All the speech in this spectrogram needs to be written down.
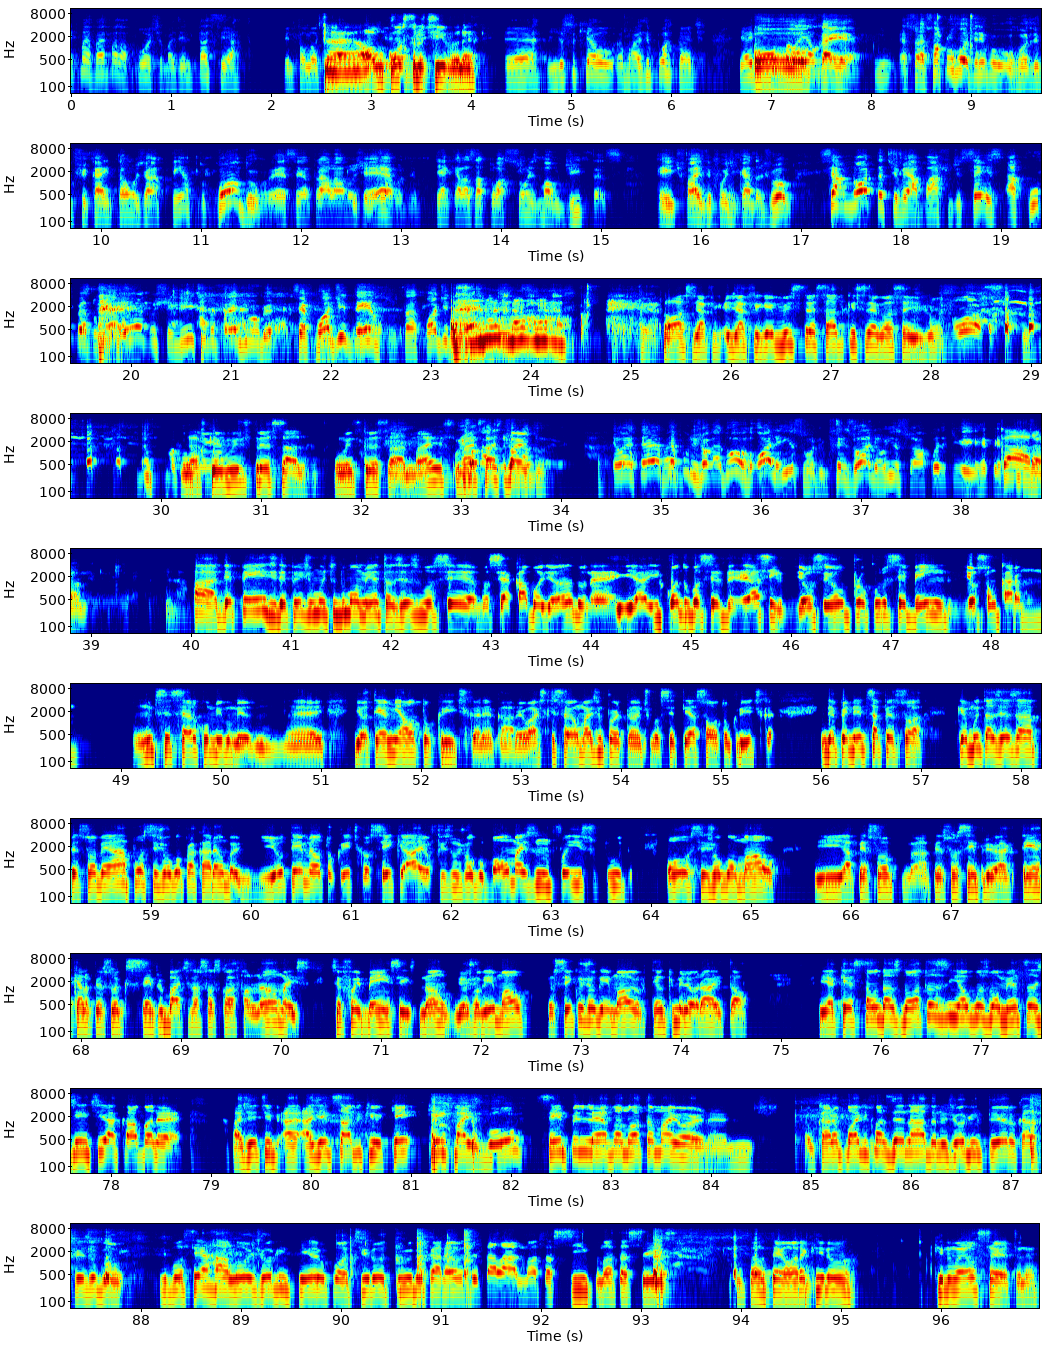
mas vai falar, poxa, mas ele está certo. Ele falou aqui. É, algo construtivo, né? É, isso que é o, é o mais importante. E aí, Ô, Caê, é só, é só para o Rodrigo, o Rodrigo ficar então já atento. Quando é, você entrar lá no GE, Rodrigo, tem aquelas atuações malditas que a gente faz depois de cada jogo. Se a nota tiver abaixo de 6, a culpa é do Caê, do Schmidt e do Fred Uber. Você pode ir dentro, tá? Pode ir dentro. Nossa, já, já fiquei muito estressado com esse negócio aí, viu? Nossa! Já fiquei muito estressado, muito estressado, mas, mas jogador, faz parte. Jogador, eu até, até por jogador, olha isso, Rodrigo. Vocês olham isso? É uma coisa que repercute. Cara, ah, depende, depende muito do momento. Às vezes você você acaba olhando, né? E aí quando você vê, é assim, eu eu procuro ser bem, eu sou um cara muito sincero comigo mesmo, né? E eu tenho a minha autocrítica, né, cara? Eu acho que isso aí é o mais importante, você ter essa autocrítica, independente se a pessoa porque muitas vezes a pessoa vem, ah, pô, você jogou pra caramba. E eu tenho minha autocrítica, eu sei que, ah, eu fiz um jogo bom, mas não foi isso tudo. Ou você jogou mal. E a pessoa, a pessoa sempre tem aquela pessoa que sempre bate nas suas costas e fala: Não, mas você foi bem, você... não, eu joguei mal, eu sei que eu joguei mal, eu tenho que melhorar e tal. E a questão das notas, em alguns momentos a gente acaba, né? A gente, a, a gente sabe que quem, quem faz gol sempre leva a nota maior, né? O cara pode fazer nada no jogo inteiro, o cara fez o gol. E você ralou o jogo inteiro, pô, tirou tudo, caramba, você tá lá, nota 5, nota 6. Então tem hora que não, que não é o certo, né?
